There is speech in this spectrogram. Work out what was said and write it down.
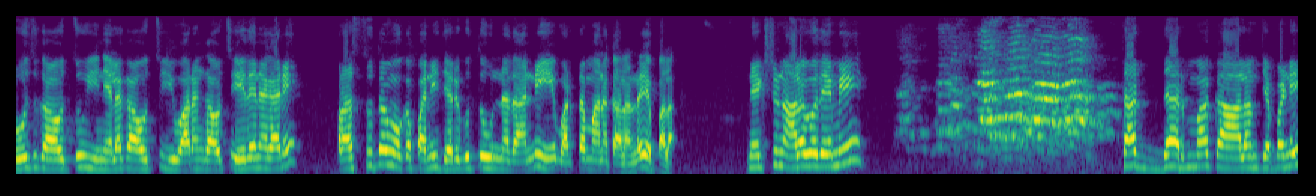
రోజు కావచ్చు ఈ నెల కావచ్చు ఈ వారం కావచ్చు ఏదైనా కానీ ప్రస్తుతం ఒక పని జరుగుతూ ఉన్నదాన్ని వర్తమాన కాలంలో చెప్పాల. నెక్స్ట్ నాలుగోదేమి తద్ధర్మ కాలం చెప్పండి.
